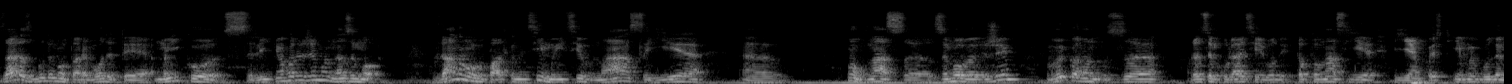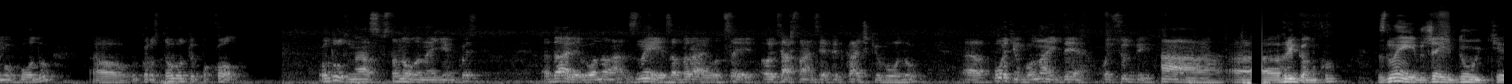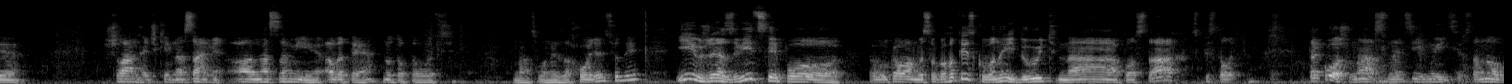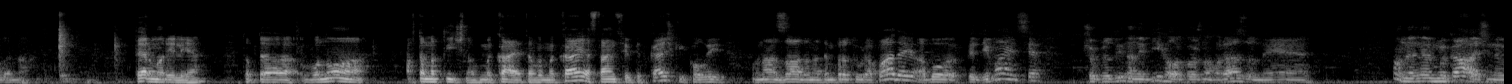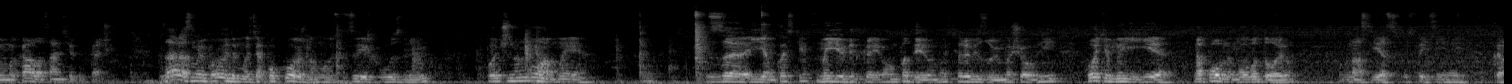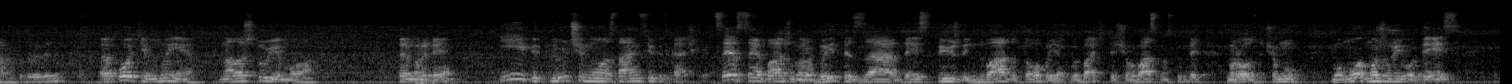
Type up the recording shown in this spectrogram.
Зараз будемо переводити мийку з літнього режиму на зимовий. В даному випадку на цій мийці в нас є е, ну, в нас е, зимовий режим виконан з рециркуляції води. Тобто в нас є ємкость, і ми будемо воду е, використовувати по колу. Отут у нас встановлена ємкость. Далі вона з неї забирає оцей, оця станція підкачки воду. Потім вона йде ось сюди на грібенку. З неї вже йдуть е, шлангочки на самі, на самі АВТ. Ну тобто ось у нас вони заходять сюди. І вже звідси по рукавам високого тиску вони йдуть на постах з пістолетів. Також у нас на цій мийці встановлено термореле. Тобто воно автоматично вмикає та вимикає станцію підкачки, коли у нас задана температура падає або підіймається, щоб людина не бігала кожного разу, не, ну, не, не вмикала чи не вимикала станцію підкачки. Зараз ми пройдемося по кожному з цих вузлів. Почнемо ми з ємкості. Ми її відкриємо, подивимося, ревізуємо, що в ній. Потім ми її наповнимо водою. У нас є спеційний кран тут виведений. Е, Потім ми налаштуємо термореле і підключимо станцію підкачки. Це все бажано робити за десь тиждень-два до того, як ви бачите, що у вас наступлять морози. Чому? Бо можливо десь.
